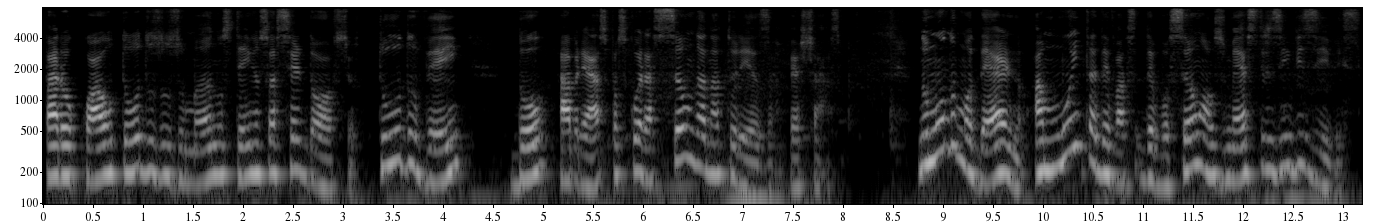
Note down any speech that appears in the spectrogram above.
para o qual todos os humanos têm o sacerdócio. Tudo vem do, abre aspas, coração da natureza, fecha aspas. No mundo moderno, há muita devoção aos mestres invisíveis.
